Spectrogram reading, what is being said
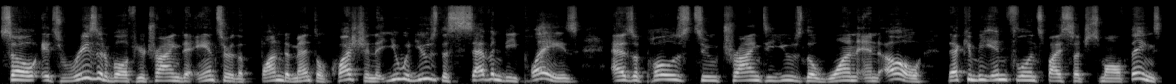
So it's reasonable if you're trying to answer the fundamental question that you would use the 70 plays as opposed to trying to use the 1 and 0 that can be influenced by such small things.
